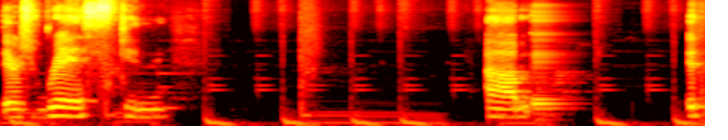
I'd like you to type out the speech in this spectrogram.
there's risk, and um, it,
